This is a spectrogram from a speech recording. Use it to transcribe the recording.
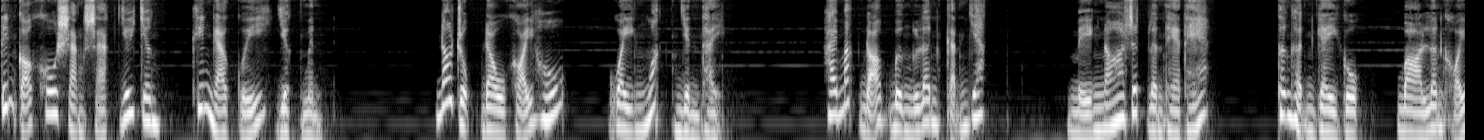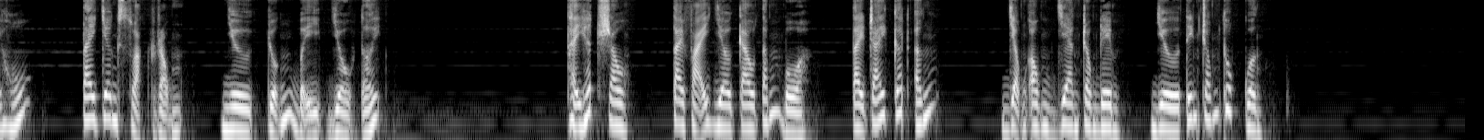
Tiếng cỏ khô sàn sạc dưới chân Khiến ngạ quỷ giật mình. Nó rụt đầu khỏi hố, Quay ngoắt nhìn thầy. Hai mắt đỏ bừng lên cảnh giác. Miệng nó rít lên the thé. Thân hình gầy guộc Bò lên khỏi hố, Tay chân soạt rộng. Như chuẩn bị dồ tới. Thầy hít sâu Tay phải giơ cao tấm bùa Tay trái kết ấn. Giọng ông gian trong đêm Như tiếng trống thúc quân.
